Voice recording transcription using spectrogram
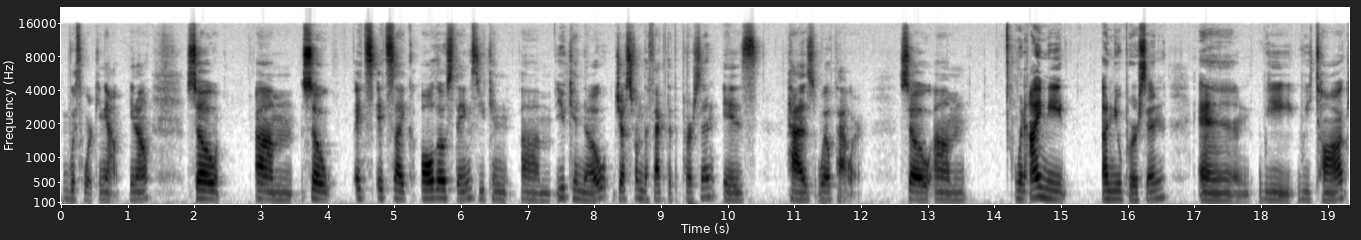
with working out, you know? So um so it's it's like all those things you can um, you can know just from the fact that the person is has willpower. So um, when I meet a new person and we we talk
